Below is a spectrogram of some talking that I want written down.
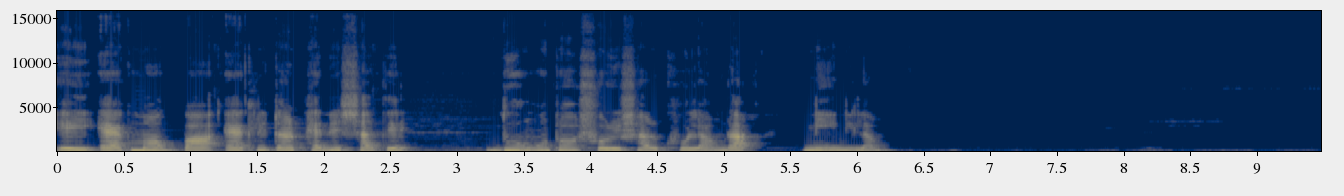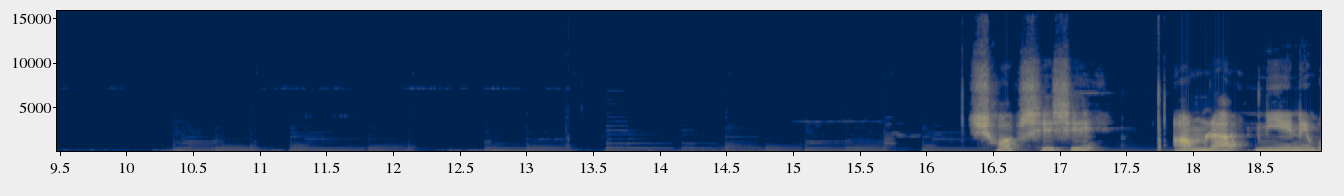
এই এক মগ বা এক লিটার ফ্যানের সাথে দু মুঠো সরিষার খোল আমরা নিয়ে নিলাম। সব শেষে আমরা নিয়ে নেব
